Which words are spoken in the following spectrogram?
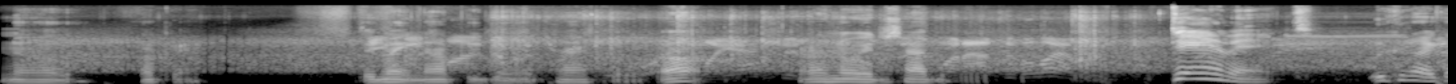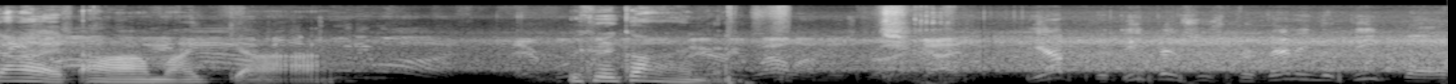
no. Okay, they might not be doing a pass play. Oh, I don't know what just happened. Damn it! We could have got. Oh my god. We could have gotten it. Yep, the defense is preventing the deep ball.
